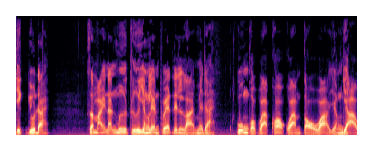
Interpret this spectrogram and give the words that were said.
จิกอยู่ได้ สมัยนั้นมือถือยังเล่นเฟซเล่นไลน์ไม่ได้ กุ้งก็ฝากข้อความต่อว่าอย่างยาว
